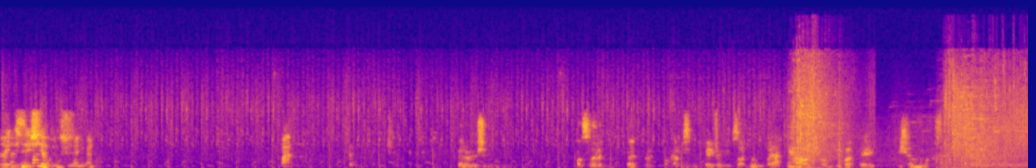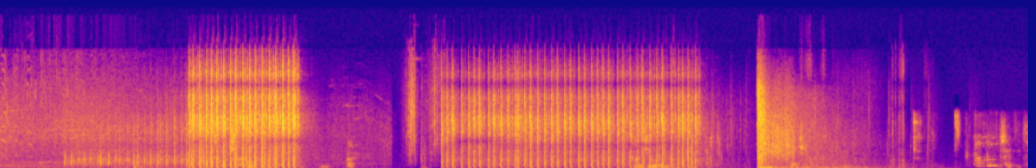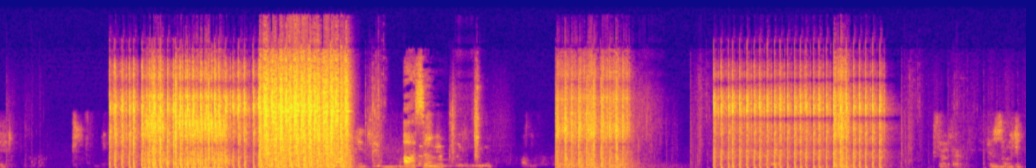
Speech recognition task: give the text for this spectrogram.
Sen ne iş yapıyorsun yani ben? Ben. Ben öyle bir şey. Aslında ben bakar mısın? Hey hey hey sakin ol. Bırak ya. Sakin ol bir bak hey. İş anlamak istiyorum. Ha? Sakin ol. Sakin. Sakin. Awesome. Sakin.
